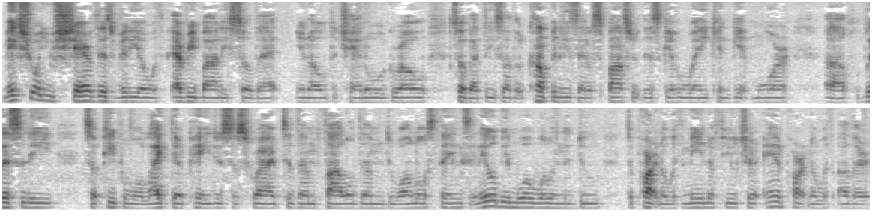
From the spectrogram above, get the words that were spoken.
make sure you share this video with everybody so that you know the channel will grow so that these other companies that have sponsored this giveaway can get more uh, publicity. So people will like their pages subscribe to them follow them do all those things. And they will be more willing to do to partner with me in the future and partner with other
